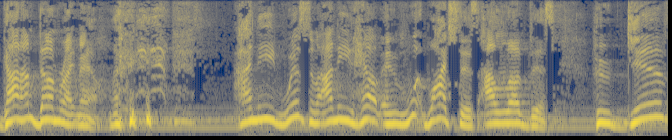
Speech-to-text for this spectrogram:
God, I'm dumb right now. I need wisdom. I need help. And watch this. I love this. Who gives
